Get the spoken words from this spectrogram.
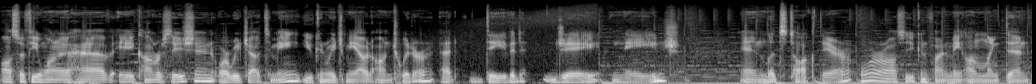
Also, if you want to have a conversation or reach out to me, you can reach me out on Twitter at David J. Nage and let's talk there. Or also, you can find me on LinkedIn,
